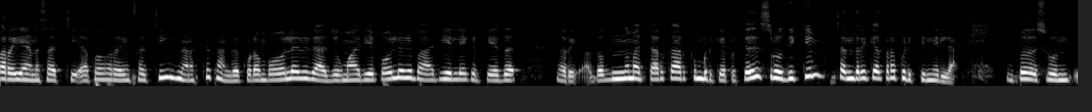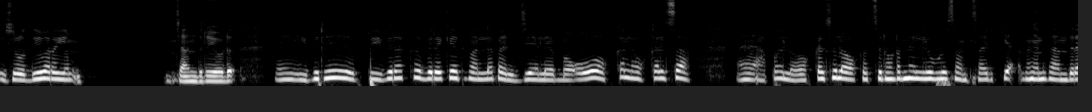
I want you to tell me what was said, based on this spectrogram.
പറയുകയാണ് സച്ചി. അപ്പോൾ പറയും സച്ചി നിനക്ക് തങ്കക്കുടം പോലെ ഒരു രാജകുമാരിയെ പോലെ ഒരു ഭാര്യയല്ലേ കിട്ടിയത്? എന്ന് പറയും. അതൊന്നും മറ്റാർക്കാർക്കും പിടിക്കില്ല. പ്രത്യേകിച്ച് ശ്രുതിക്കും ചന്ദ്രയ്ക്കും അത്ര പിടിക്കുന്നില്ല. ഇപ്പോൾ ശ്രുതി പറയും ചന്ദ്രയോട് ഇവർ ഇവരൊക്കെ ഇവരൊക്കെ ആയിട്ട് നല്ല പരിചയമല്ലേ ഓ ഒക്കെ ലോക്കൽസാ അപ്പോൾ ലോക്കൽസ് ലോക്കൽസിനോട് തന്നെ അല്ലേ ഉള്ളൂ സംസാരിക്കുക എന്നിങ്ങനെ ചന്ദ്ര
